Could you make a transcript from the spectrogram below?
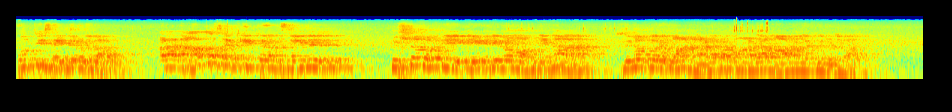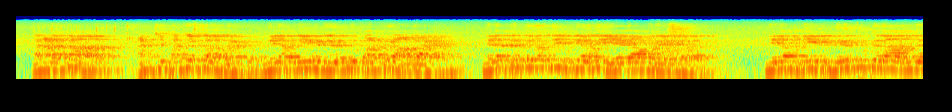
பூர்த்தி செய்து விடுவார். ஆனால் நாம சங்கீர்த்தனம் செய்து கிருஷ்ண பக்தியை கேட்கிறோம் அப்படின்னா சிவபெருமான் நடனமாட ஆரம்பித்து விடுவார். அதனால தான் அஞ்சு பஞ்சஸ்தலம் இருக்கு நிலம் நீர் நெருப்பு காற்று ஆகாயம். நிலத்துக்கு வந்து இங்கே வந்து ஏகாம்பரேஸ்வரர். நிலம் நீர் நெருப்புக்கு தான் வந்து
